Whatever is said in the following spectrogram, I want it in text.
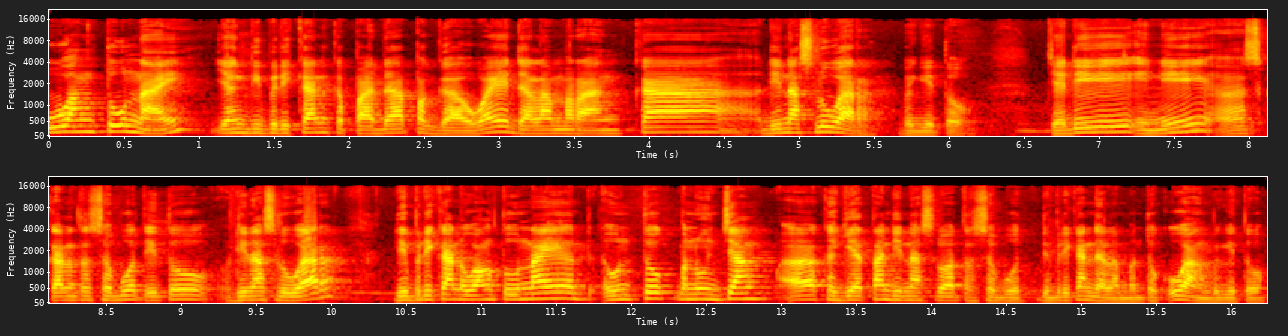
uang tunai yang diberikan kepada pegawai dalam rangka dinas luar begitu. Jadi ini uh, sekarang tersebut itu dinas luar diberikan uang tunai untuk menunjang uh, kegiatan dinas luar tersebut. Diberikan dalam bentuk uang begitu.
